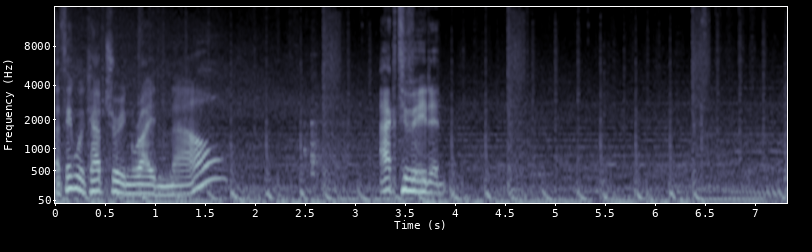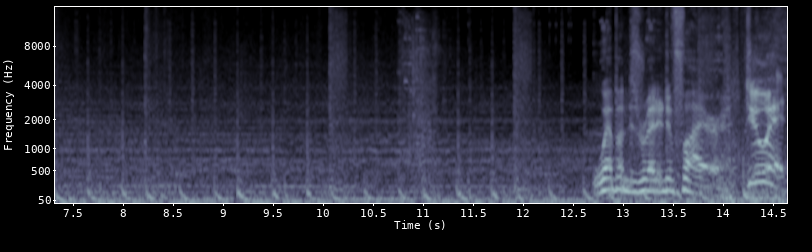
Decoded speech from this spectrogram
I think we're capturing right now. Activated. Weapon is ready to fire. Do it!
